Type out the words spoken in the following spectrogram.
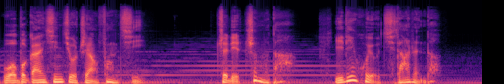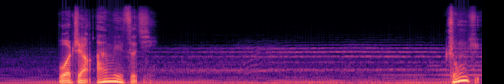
我不甘心就这样放弃，这里这么大，一定会有其他人的。我这样安慰自己。终于，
